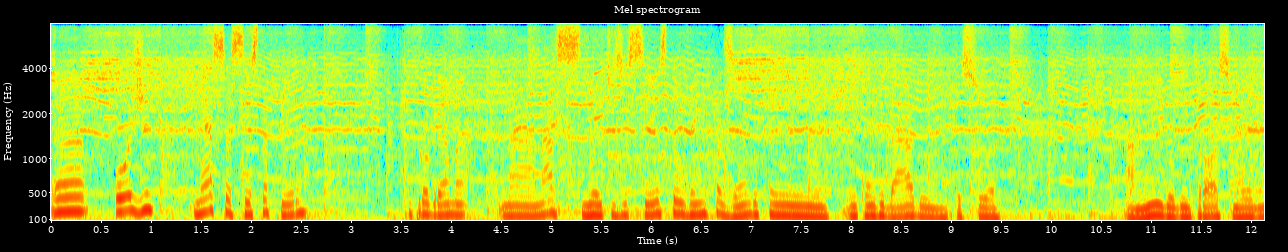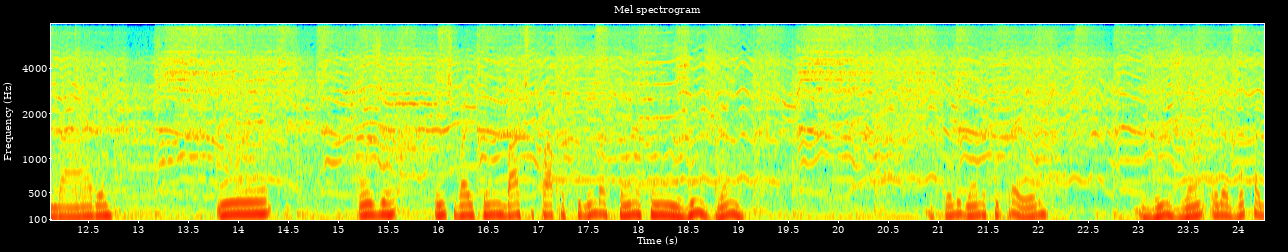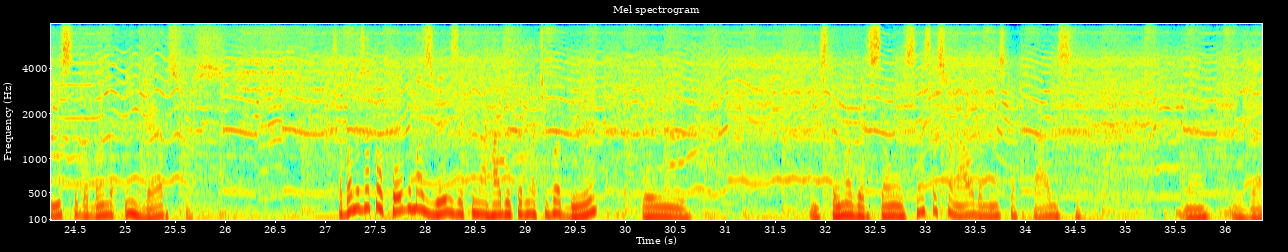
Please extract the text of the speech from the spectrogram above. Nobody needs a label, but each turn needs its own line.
Uh, hoje, nessa sexta-feira, o programa na, nas noites de sexta eu venho fazendo com um convidado, uma pessoa amiga, alguém próximo, alguém da área. E hoje a gente vai ter um bate-papo aqui bem bacana com o Juljan. Tô ligando aqui para ele. Juljan, ele é vocalista da banda Inversos. Essa banda já tocou algumas vezes aqui na Rádio Alternativa B. Foi. A gente tem uma versão sensacional da música Cálice. Né? Já...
